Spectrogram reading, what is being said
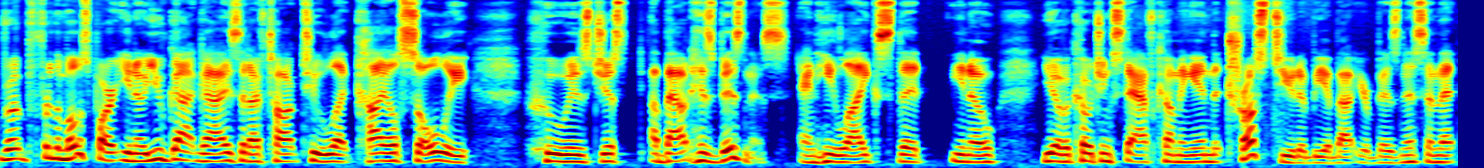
for, for, the most part, you know, you've got guys that I've talked to like Kyle Soelle, who is just about his business. And he likes that you know you have a coaching staff coming in that trusts you to be about your business and that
